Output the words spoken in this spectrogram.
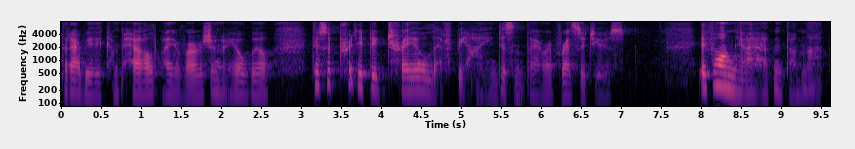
that are really compelled by aversion or ill will there's a pretty big trail left behind, isn't there, of residues? If only I hadn't done that.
